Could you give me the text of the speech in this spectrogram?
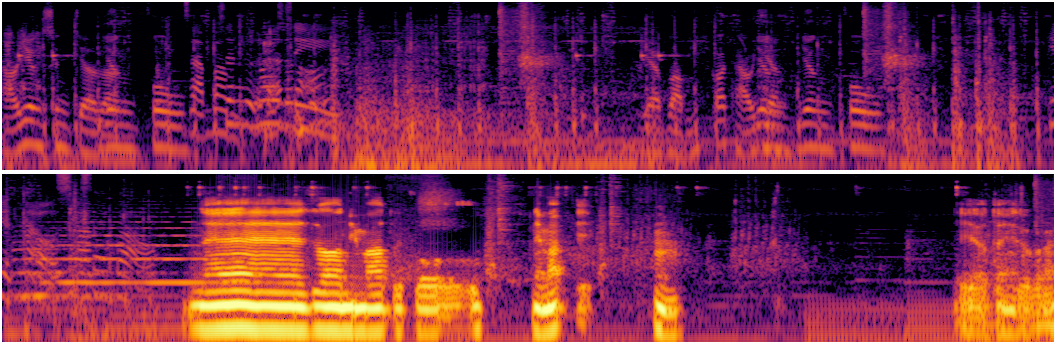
Thảo dân xin chờ dân phu. Dạ bẩm. Dạ bẩm có thảo to nie ma tylko... Nie hm. Jo, to nie je dobré.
